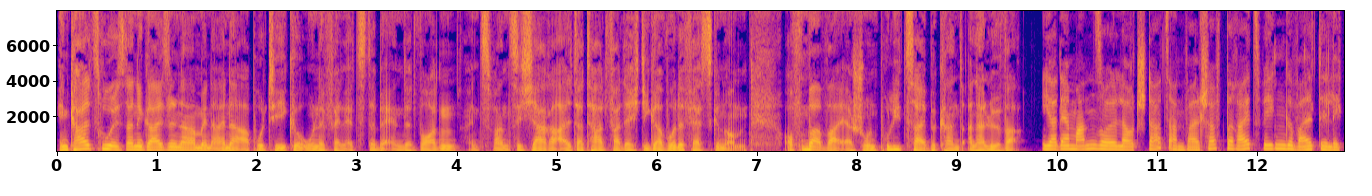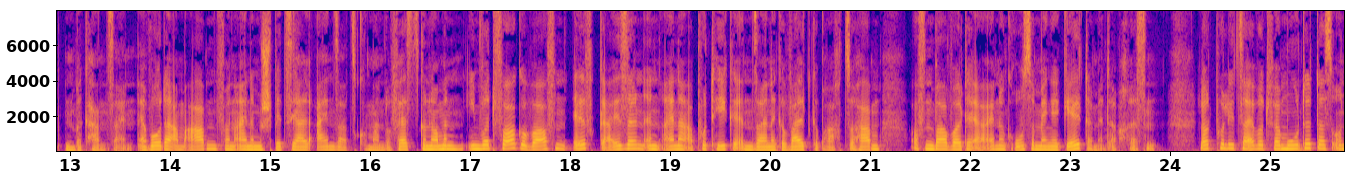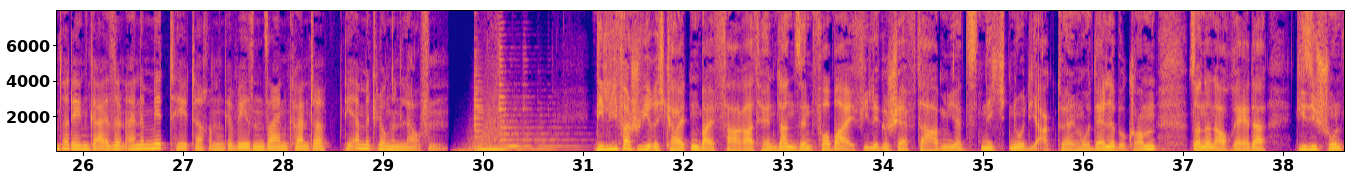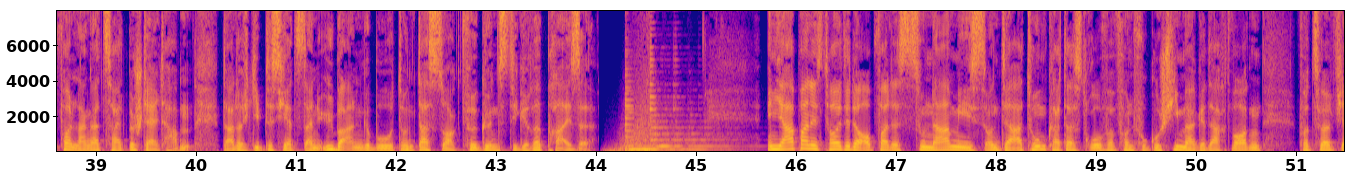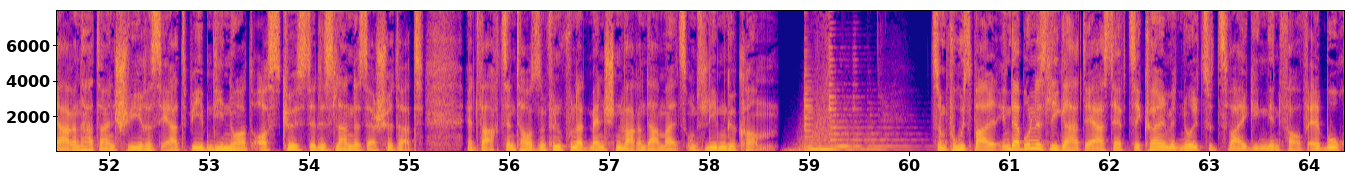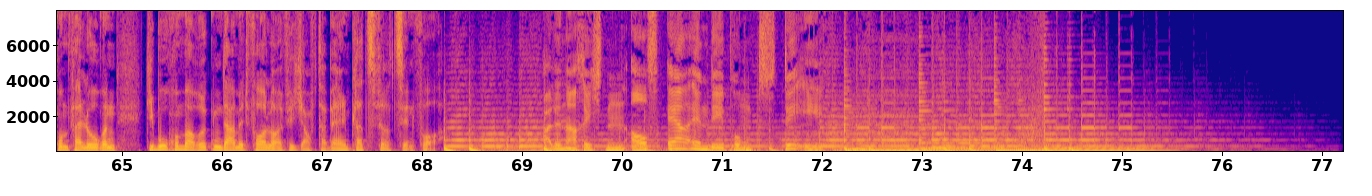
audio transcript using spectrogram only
In Karlsruhe ist eine Geiselnahme in einer Apotheke ohne Verletzte beendet worden. Ein 20 Jahre alter Tatverdächtiger wurde festgenommen. Offenbar war er schon Polizei bekannt, Anna Löwer. Ja, der Mann soll laut Staatsanwaltschaft bereits wegen Gewaltdelikten bekannt sein. Er wurde am Abend von einem Spezialeinsatzkommando festgenommen. Ihm wird vorgeworfen, elf Geiseln in einer Apotheke in seine Gewalt gebracht zu haben. Offenbar wollte er eine große Menge Geld damit erpressen. Laut Polizei wird vermutet, dass unter den Geiseln eine Mittäterin gewesen sein könnte. Die Ermittlungen laufen. Die Lieferschwierigkeiten bei Fahrradhändlern sind vorbei. Viele Geschäfte haben jetzt nicht nur die aktuellen Modelle bekommen, sondern auch Räder, die sie schon vor langer Zeit bestellt haben. Dadurch gibt es jetzt ein Überangebot und das sorgt für günstigere Preise. In Japan ist heute der Opfer des Tsunamis und der Atomkatastrophe von Fukushima gedacht worden. Vor zwölf Jahren hatte ein schweres Erdbeben die Nordostküste des Landes erschüttert. Etwa 18.500 Menschen waren damals ums Leben gekommen. Zum Fußball. In der Bundesliga hat der 1. FC Köln mit 0 zu 2 gegen den VfL Bochum verloren. Die Bochumer rücken damit vorläufig auf Tabellenplatz 14 vor. Alle Nachrichten auf rnd.de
